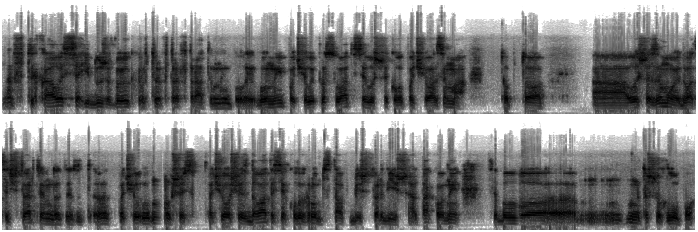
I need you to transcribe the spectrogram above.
втикалися і дуже великі втр- втр- втрати в них були. Вони почали просуватися лише коли почала зима. Тобто а, лише зимою 24-м е, почало ну, щось почало щось здаватися, коли ґрунт став більш твердіше. А так вони це було не те, що глупо,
